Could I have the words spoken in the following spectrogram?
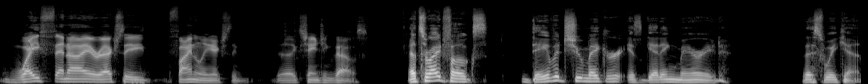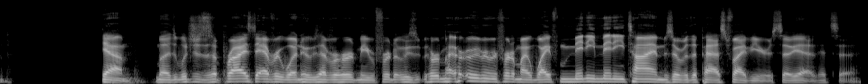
wife and I are actually finally actually uh, exchanging vows. That's right, folks. David Shoemaker is getting married this weekend. Yeah, but which is a surprise to everyone who's ever heard me refer to who's heard my heard me refer to my wife many many times over the past five years. So yeah, that's a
